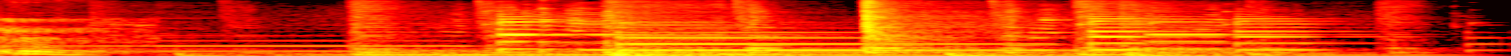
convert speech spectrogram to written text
mm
